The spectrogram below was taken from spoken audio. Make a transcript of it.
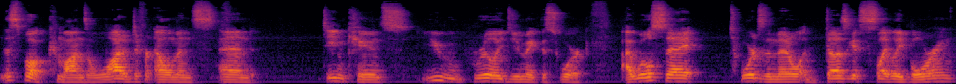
this book combines a lot of different elements, and Dean Koontz, you really do make this work. I will say, towards the middle, it does get slightly boring,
